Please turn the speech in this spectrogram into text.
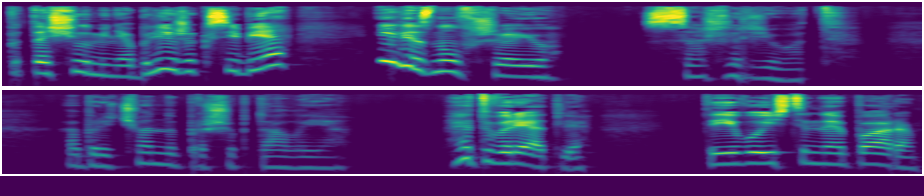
подтащил меня ближе к себе и лизнул в шею. «Сожрёт», — обреченно прошептала я. «Это вряд ли. Ты его истинная пара.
